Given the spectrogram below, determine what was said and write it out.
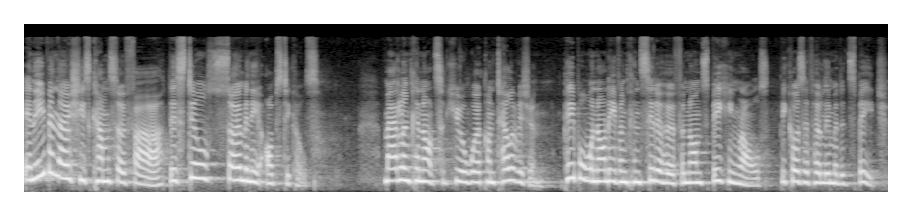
And even though she's come so far, there's still so many obstacles. Madeline cannot secure work on television. People will not even consider her for non speaking roles because of her limited speech.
